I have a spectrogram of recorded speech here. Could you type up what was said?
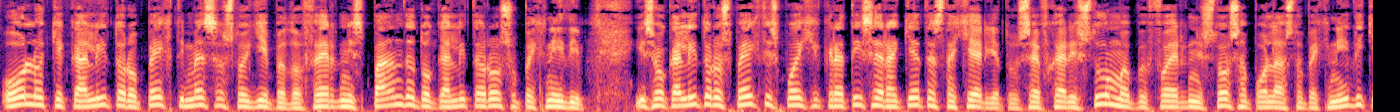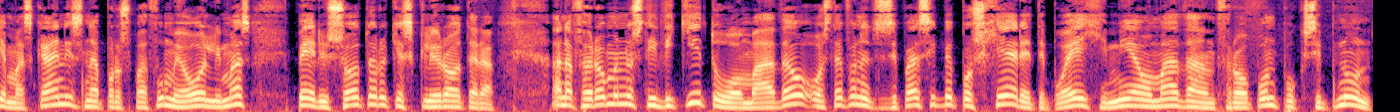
όλο και καλύτερο παίχτη μέσα στο γήπεδο. Φέρνεις πάντα τον καλύτερό σου παιχνίδι. Είσαι ο καλύτερος παίχτης που έχει κρατήσει ρακέτα στα χέρια του. Σε ευχαριστούμε που φέρνεις τόσα πολλά στο παιχνίδι και μας κάνεις να προσπαθούμε όλοι μας περισσότερο και σκληρότερα. Αναφερόμενο στη δική του ομάδα, ο Στέφανο Τσιπά είπε πως χαίρεται που έχει μια ομάδα ανθρώπων που ξυπνούν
